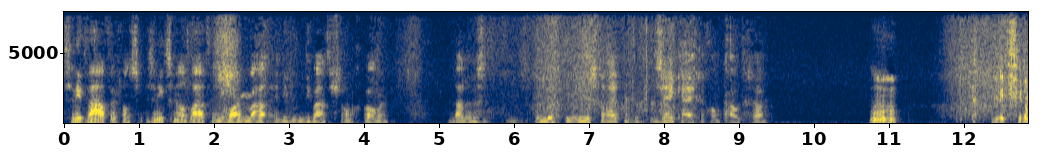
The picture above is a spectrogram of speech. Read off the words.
Is er niet water van, is er niet smeltwater in die warme wa in die, die waterstroom gekomen? En daardoor is de lucht die we nu eens vanuit de, de zee krijgen gewoon koud of zo. Mhm. Weet ik veel.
